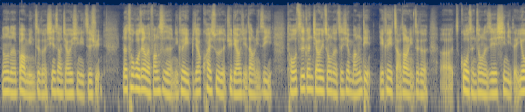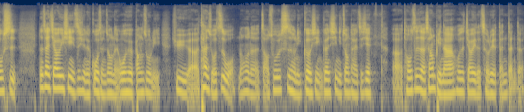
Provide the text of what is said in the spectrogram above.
然后呢报名这个线上交易心理咨询。那透过这样的方式呢，你可以比较快速的去了解到你自己投资跟交易中的这些盲点，也可以找到你这个呃过程中的这些心理的优势。那在交易心理咨询的过程中呢，我也会帮助你去呃探索自我，然后呢找出适合你个性跟心理状态这些呃投资的商品啊，或者交易的策略等等的。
